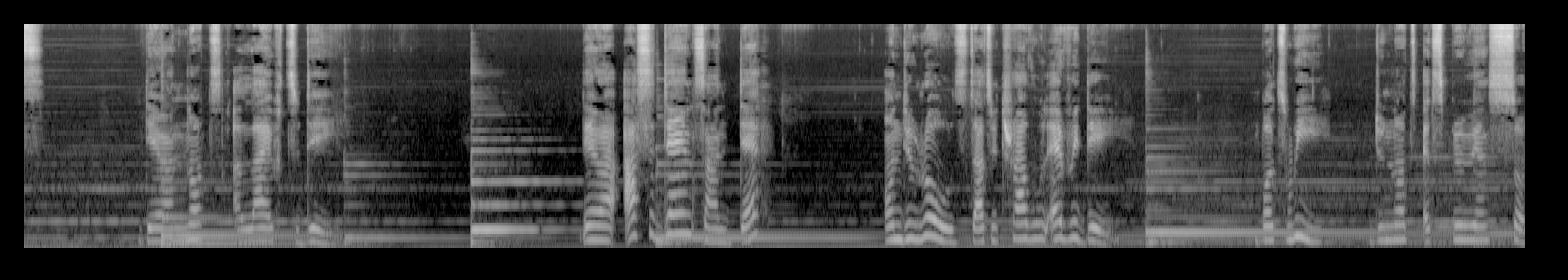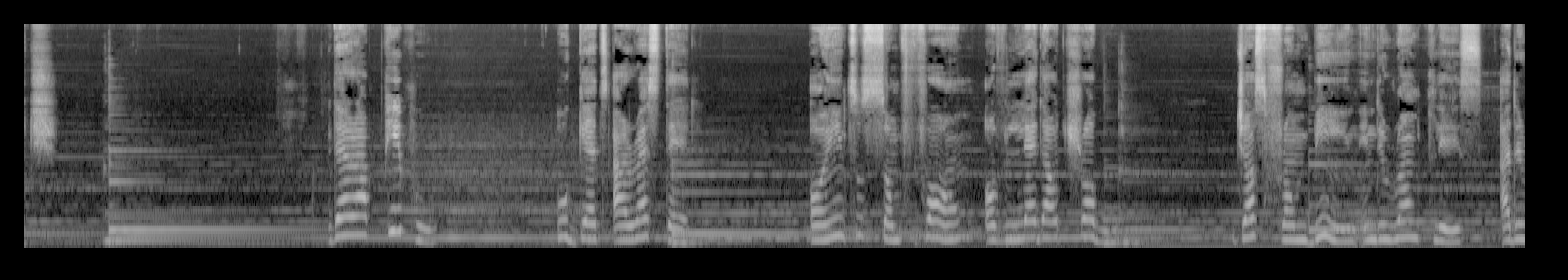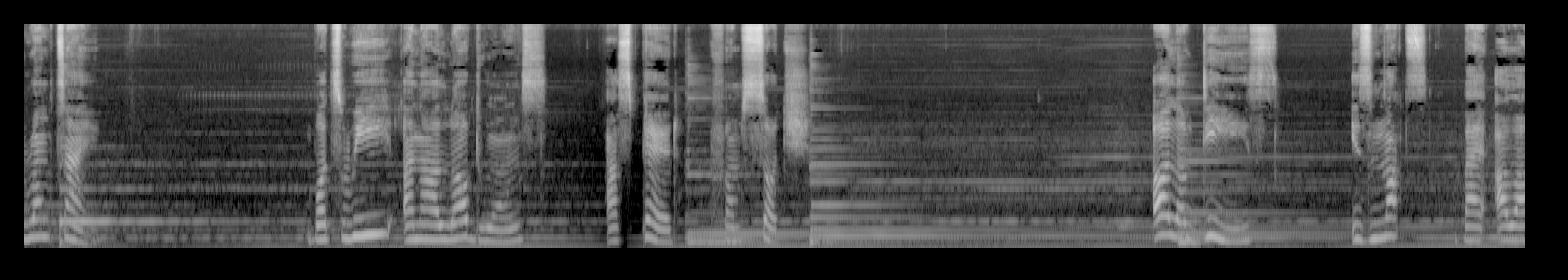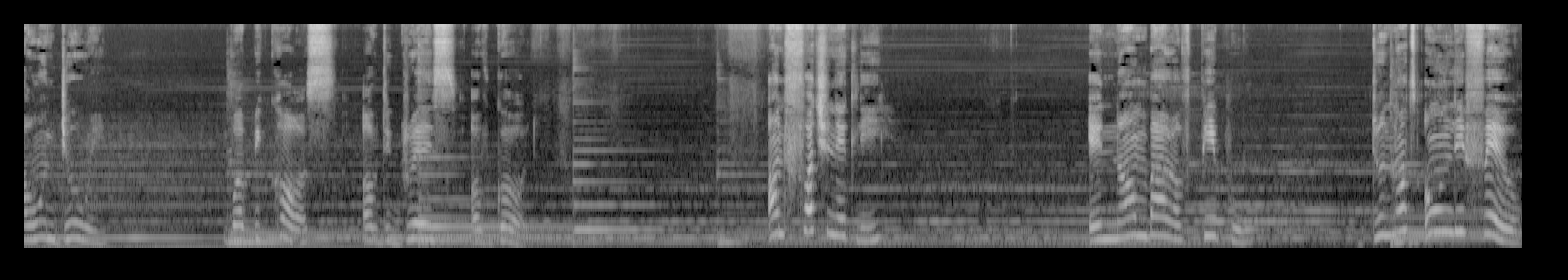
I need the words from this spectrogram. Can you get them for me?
they are not alive today. There are accidents and death on the roads that we travel every day, but we do not experience such. There are people who get arrested or into some form of legal trouble just from being in the wrong place at the wrong time. But we and our loved ones are spared from such. All of these is not by our own doing, but because of the grace of God. Unfortunately, a number of people do not only fail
